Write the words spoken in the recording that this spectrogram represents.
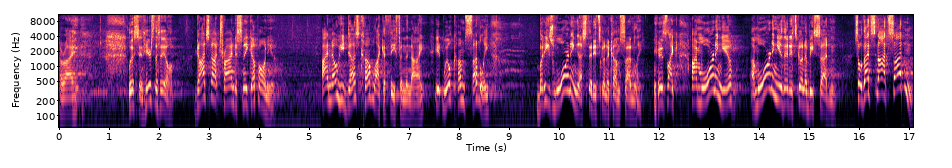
All right? Listen, here's the deal God's not trying to sneak up on you. I know He does come like a thief in the night, it will come suddenly, but he's warning us that it's going to come suddenly. It's like, I'm warning you, I'm warning you that it's going to be sudden. So that's not sudden.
